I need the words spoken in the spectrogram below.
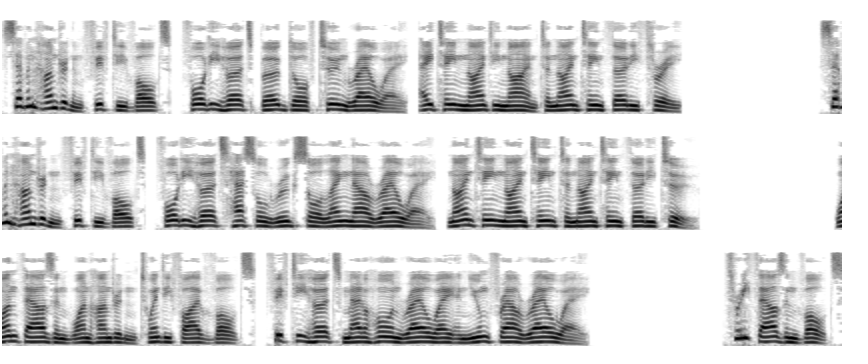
750 volts, 40 Hz Burgdorf Thun Railway, 1899 to 1933. 750 volts, 40 Hz Hasle Rüegsau Langnau Railway, 1919 to 1932. 1125 volts, 50 Hz Matterhorn Railway and Jungfrau Railway, 3000 volts,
